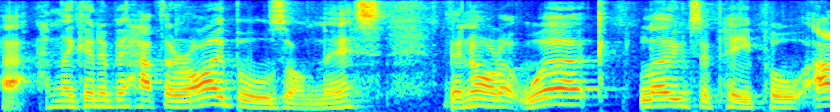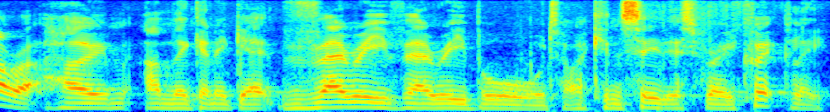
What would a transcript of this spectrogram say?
uh, and they're going to have their eyeballs on this. They're not at work. Loads of people are at home, and they're going to get very, very bored. I can see this very quickly.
